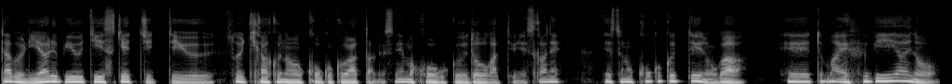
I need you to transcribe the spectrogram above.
ダブリアルビューティースケッチっていう、そういう企画の広告があったんですね。まあ、広告動画っていうんですかね。で、その広告っていうのが、えっ、ー、と、まあ、FBI の、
